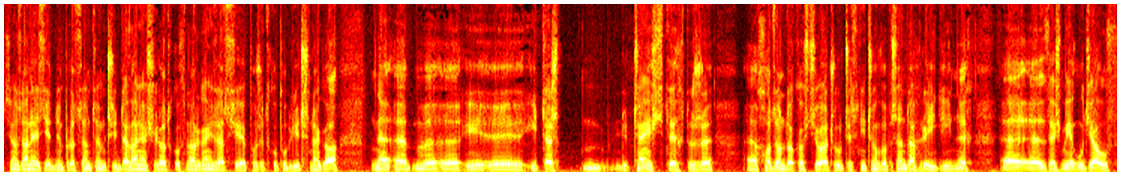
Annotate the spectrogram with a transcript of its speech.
związanej z 1%, czyli dawania środków na organizację pożytku publicznego. E, i, i też część tych, którzy E, chodzą do kościoła czy uczestniczą w obrzędach religijnych, e, e, weźmie udział w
